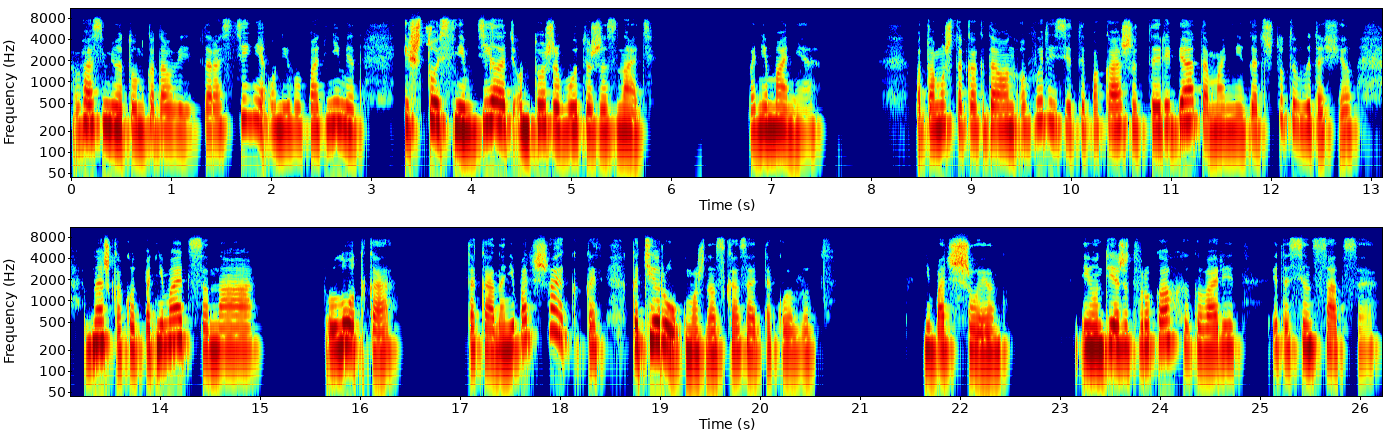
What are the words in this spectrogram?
возьмет он, когда увидит это растение, он его поднимет, и что с ним делать, он тоже будет уже знать. Понимание. Потому что когда он вылезет и покажет ребятам, они говорят, что ты вытащил? Знаешь, как вот поднимается на лодка такая она небольшая, как катерок, можно сказать, такой вот небольшой он. И он держит в руках и говорит, это сенсация.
